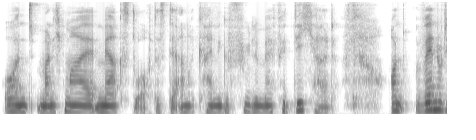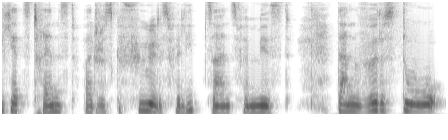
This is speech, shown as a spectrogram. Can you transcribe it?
Und manchmal merkst du auch, dass der andere keine Gefühle mehr für dich hat. Und wenn du dich jetzt trennst, weil du das Gefühl des Verliebtseins vermisst, dann würdest du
